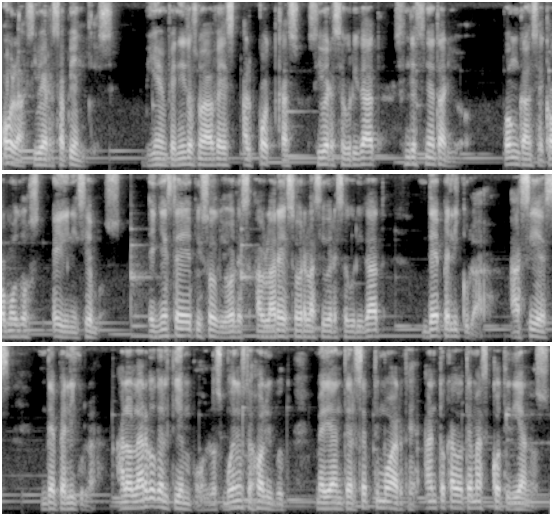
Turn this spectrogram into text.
Hola cibersapientes, bienvenidos nueva vez al podcast Ciberseguridad sin destinatario. Pónganse cómodos e iniciemos. En este episodio les hablaré sobre la ciberseguridad de película. Así es, de película. A lo largo del tiempo, los buenos de Hollywood, mediante el séptimo arte, han tocado temas cotidianos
